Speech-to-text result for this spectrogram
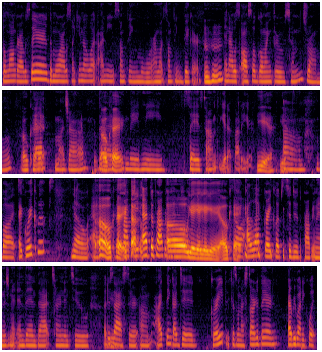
the longer I was there, the more I was like, you know what, I need something more. I want something bigger. mm-hmm. And I was also going through some drama Okay. at my job that Okay. made me say it's time to get up out of here. yeah. Yeah. Um, but At Great Clips. no, at Oh, okay. the property, at the property. Oh yeah yeah yeah yeah. Okay. So I left Great Clips to do the property management, and then that turned into a disaster. Um, I think I did great because when I started there, everybody quit.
